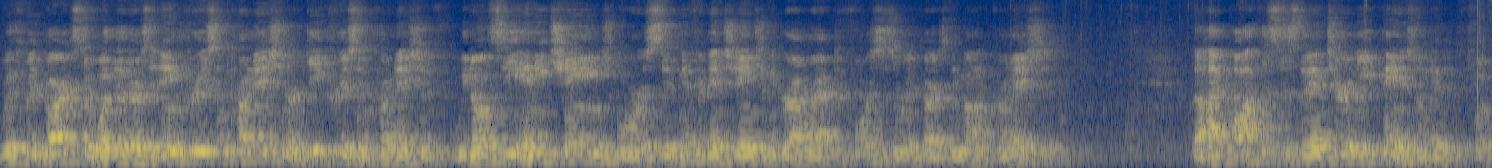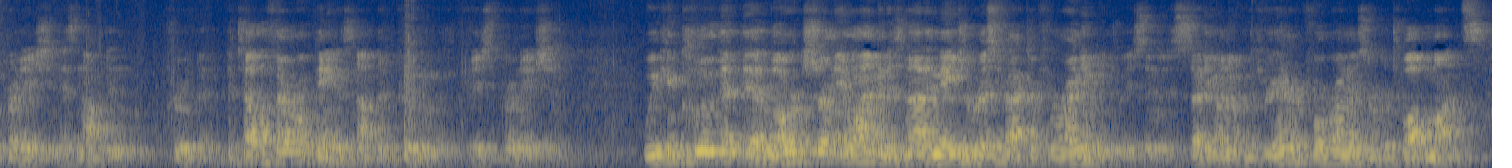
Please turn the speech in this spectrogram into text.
with regards to whether there's an increase in pronation or decrease in pronation, we don't see any change or significant change in the ground reactive forces in regards to the amount of pronation. The hypothesis that anterior knee pain is related to foot pronation has not been proven. Patellofemoral pain has not been proven with increased pronation. We conclude that the lower extremity alignment is not a major risk factor for running injuries in a study on over 304 runners over 12 months.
